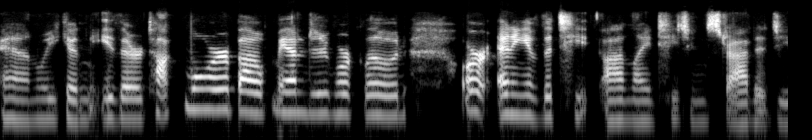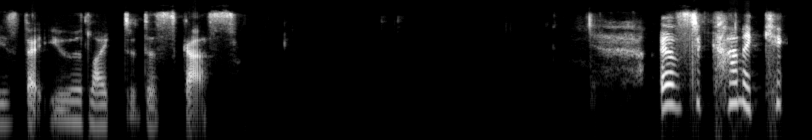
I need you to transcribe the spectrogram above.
and we can either talk more about managing workload or any of the te online teaching strategies that you would like to discuss. As to kind of kick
